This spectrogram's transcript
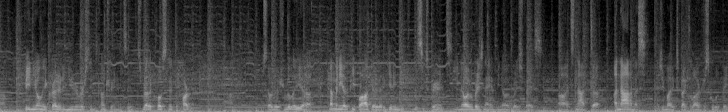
Um, being the only accredited university in the country, and it's, it's a rather close-knit department. Um, so there's really uh, not many other people out there that are getting this experience. You know everybody's name, you know everybody's face. Uh, it's not uh, anonymous as you might expect a larger school to be.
